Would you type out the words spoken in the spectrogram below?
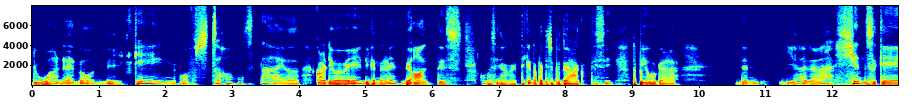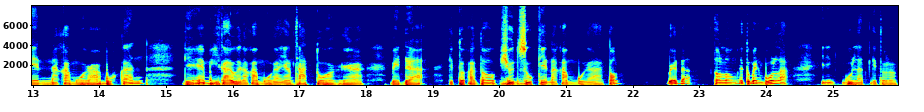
the one and only king of strong style. Kalau di WWE dikenalnya the artist. Gue masih gak ngerti kenapa disebut the artist sih. Tapi ya udahlah. Dan dia adalah Shinsuke Nakamura, bukan GM Hikaru Nakamura yang catur ya. Beda gitu atau Shunsuke Nakamura. Tol beda tolong itu main bola ini gulat gitu loh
